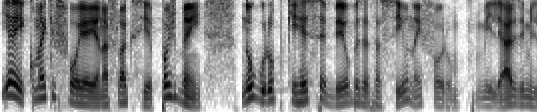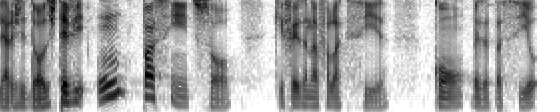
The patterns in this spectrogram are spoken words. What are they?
E aí, como é que foi a anafilaxia? Pois bem, no grupo que recebeu o bezetacil, né, foram milhares e milhares de doses, teve um paciente só que fez anafilaxia com bezetacil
